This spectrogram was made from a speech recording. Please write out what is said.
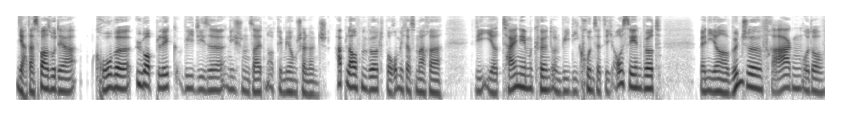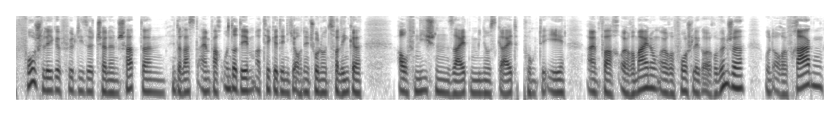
Ja, das war so der grobe Überblick, wie diese Nischenseiten Optimierung Challenge ablaufen wird, warum ich das mache, wie ihr teilnehmen könnt und wie die grundsätzlich aussehen wird. Wenn ihr Wünsche, Fragen oder Vorschläge für diese Challenge habt, dann hinterlasst einfach unter dem Artikel, den ich auch in den Shownotes verlinke, auf nischenseiten-guide.de einfach eure Meinung, eure Vorschläge, eure Wünsche und eure Fragen.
